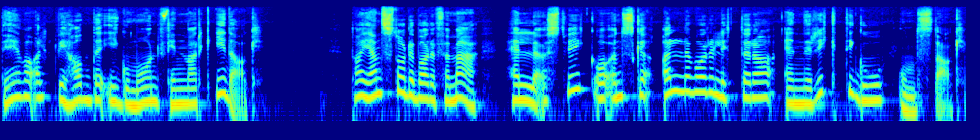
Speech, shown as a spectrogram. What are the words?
Det var alt vi hadde i God morgen Finnmark i dag. Da gjenstår det bare for meg, Helle Østvik, å ønske alle våre lyttere en riktig god onsdag.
